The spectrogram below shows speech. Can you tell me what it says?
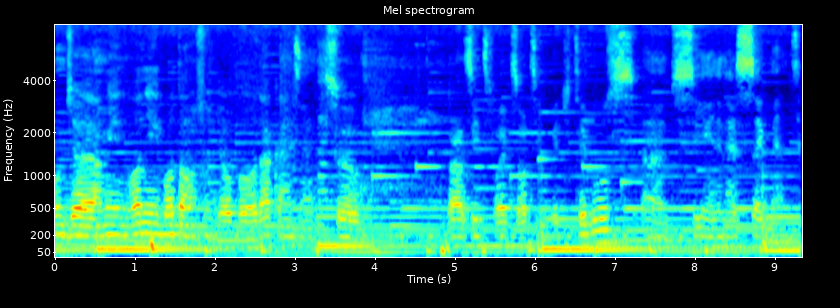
Unja, I mean, honey, butter, on but that kind of thing. So that's it for exotic vegetables, and see you in the next segment.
